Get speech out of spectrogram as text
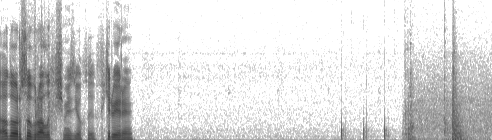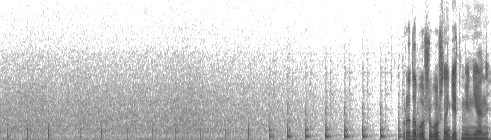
Daha doğrusu buralıq işimiz yoxdur. Fikir verin. Burada boşu boşuna getməyin, yəni.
